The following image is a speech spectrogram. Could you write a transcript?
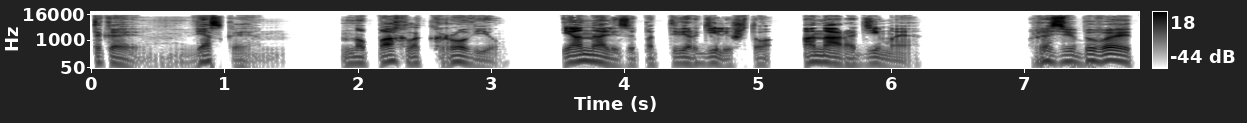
Такая вязкая, но пахла кровью. И анализы подтвердили, что она родимая. Разве бывает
